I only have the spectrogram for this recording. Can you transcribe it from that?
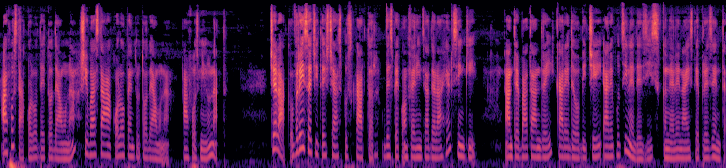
a fost acolo de totdeauna și va sta acolo pentru totdeauna. A fost minunat. Celac, vrei să citești ce a spus Carter despre conferința de la Helsinki? A întrebat Andrei, care de obicei are puține de zis când Elena este prezentă.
